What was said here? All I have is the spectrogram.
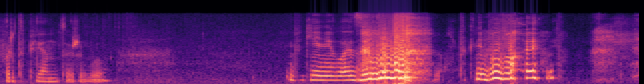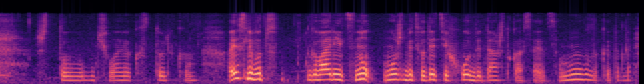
фортепиано тоже было. Евгения Владимировна, так не бывает, что у человека столько... А если вот говорить, ну, может быть, вот эти хобби, да, что касается музыки и так далее,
